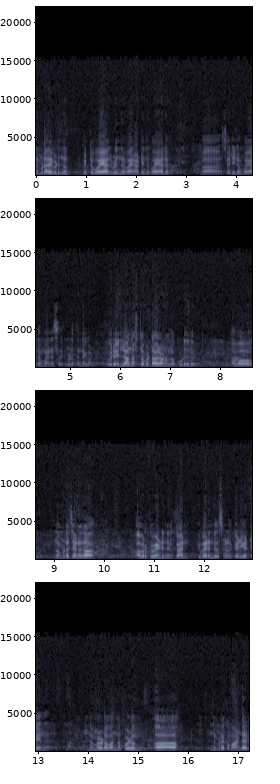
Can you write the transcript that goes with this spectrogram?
നമ്മുടെ ഇവിടുന്ന് വിട്ടുപോയാൽ ഇവിടുന്ന് വയനാട്ടിൽ നിന്ന് പോയാലും ശരീരം പോയാലും മനസ്സ് ഇവിടെ തന്നെ കാണും. ഒരു എല്ലാം നഷ്ടപ്പെട്ടവരാണല്ലോ കൂടുതലും. അപ്പോൾ നമ്മുടെ ജനത അവർക്ക് വേണ്ടി നിൽക്കാൻ വരും ദിവസങ്ങൾ കഴിയട്ടെ എന്ന്. നമ്മളിവിടെ വന്നപ്പോഴും നമ്മുടെ commander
